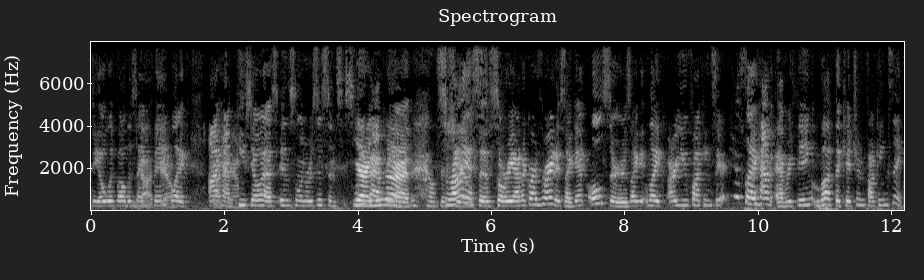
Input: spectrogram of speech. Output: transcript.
deal with all the same Got thing. you. Like I have you. PCOS, insulin resistance, sleep yeah, apnea, psoriasis, issues. psoriatic arthritis. I get ulcers. I get like, are you fucking serious? I have everything but the kitchen fucking sink.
